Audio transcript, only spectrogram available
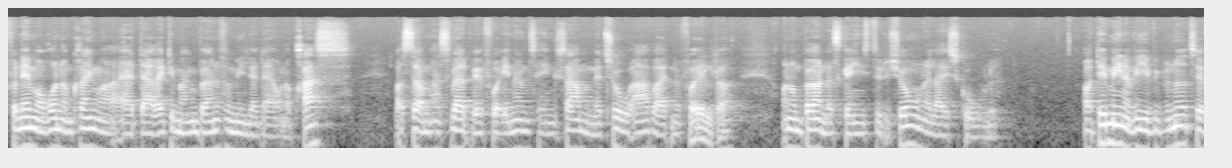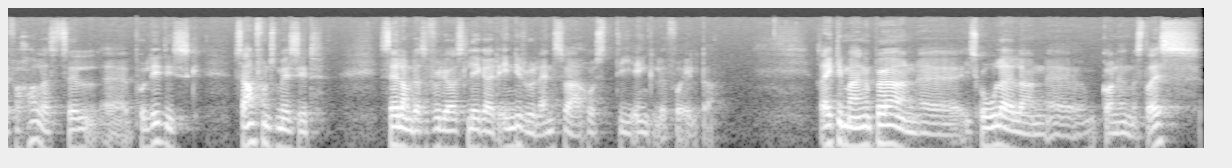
fornemmer rundt omkring mig, at der er rigtig mange børnefamilier, der er under pres, og som har svært ved at få enderne til at hænge sammen med to arbejdende forældre, og nogle børn, der skal i institution eller i skole. Og det mener vi, at vi bliver nødt til at forholde os til øh, politisk, samfundsmæssigt, selvom der selvfølgelig også ligger et individuelt ansvar hos de enkelte forældre. Rigtig mange børn øh, i skolealderen øh, går ned med stress.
